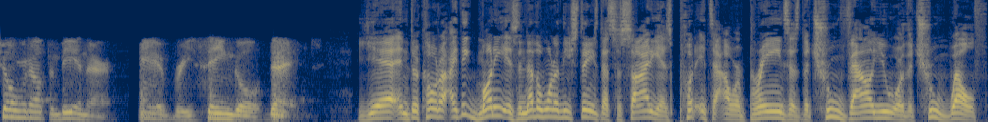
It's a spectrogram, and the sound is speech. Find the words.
showing up and being there every single day. Yeah, and Dakota, I think money is another one of these things that society has put into our brains as the true value or the true wealth.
